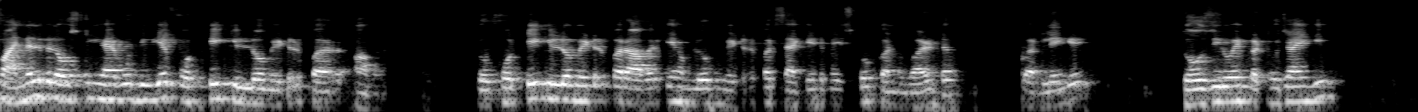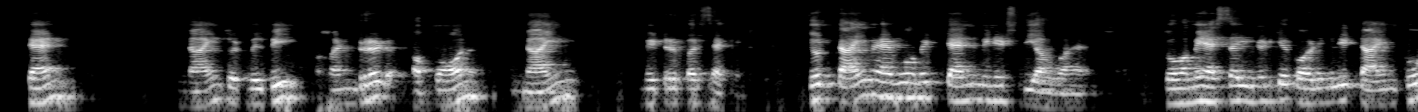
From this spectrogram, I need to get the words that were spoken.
फाइनल वेलोसिटी है, वो दी है 40 किलोमीटर पर आवर तो 40 किलोमीटर पर आवर के हम लोग मीटर पर सेकंड में इसको कन्वर्ट कर लेंगे। दो ज़ीरो एक कट हो जाएँगी। टेन, नाइन तो it will be hundred upon nine metre per second जो टाइम है वो हमें टेन मिनट्स दिया हुआ है। तो हमें ऐसा यूनिट के अकॉर्डिंगली टाइम को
